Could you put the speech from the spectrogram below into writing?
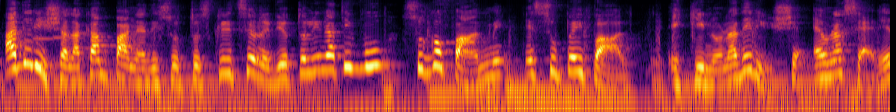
Aderisci alla campagna di sottoscrizione di Ottolina TV su GoFundMe e su PayPal. E chi non aderisce è una serie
